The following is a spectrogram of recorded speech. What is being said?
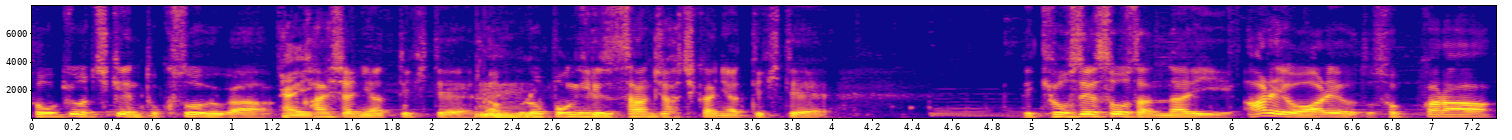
東京地検特捜部が会社にやってきて、うん。六本木ヒルズ38階にやってきてで強制捜査になりあれよあれよとそこから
